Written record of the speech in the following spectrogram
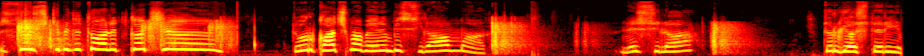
Bir sürü gibi de tuvalet kaçın. Dur kaçma benim bir silahım var. Ne silah? Dur göstereyim.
